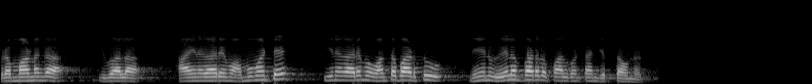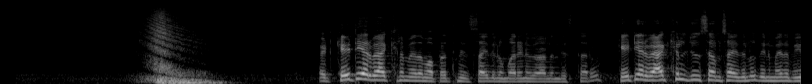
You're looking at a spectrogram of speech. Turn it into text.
బ్రహ్మాండంగా ఇవాళ ఆయన గారేమో అమ్మమంటే ఈయన గారేమో వంతపాడుతూ నేను వేలంపాటలో పాల్గొంటా అని చెప్తా ఉన్నాడు రైట్ కేటీఆర్ వ్యాఖ్యల మీద మా ప్రతినిధి సైదులు మరిన్ని వివరాలు అందిస్తారు. కేటీఆర్ వ్యాఖ్యలు చూసాం సైదులు దీని మీద మీ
